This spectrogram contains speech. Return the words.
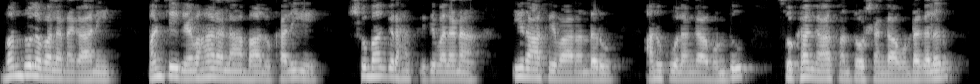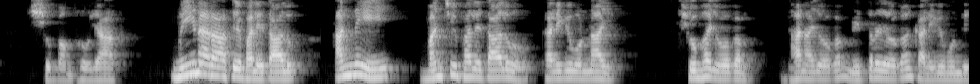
బంధువుల వలన కానీ మంచి వ్యవహార లాభాలు కలిగి శుభగ్రహ స్థితి వలన ఈ రాశి వారందరూ అనుకూలంగా ఉంటూ సుఖంగా సంతోషంగా ఉండగలరు. శుభం భూయాత్. మీన రాశి ఫలితాలు అన్నీ మంచి ఫలితాలు కలిగి ఉన్నాయి. శుభయోగం. ధనయోగం మిత్రయోగం కలిగి ఉంది.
